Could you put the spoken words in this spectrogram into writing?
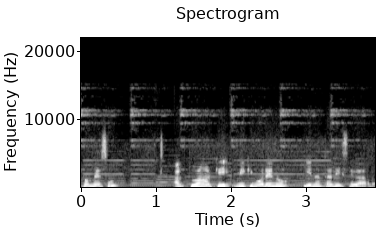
promesa? Actúan aquí Miki Moreno y Natalie Segarra.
